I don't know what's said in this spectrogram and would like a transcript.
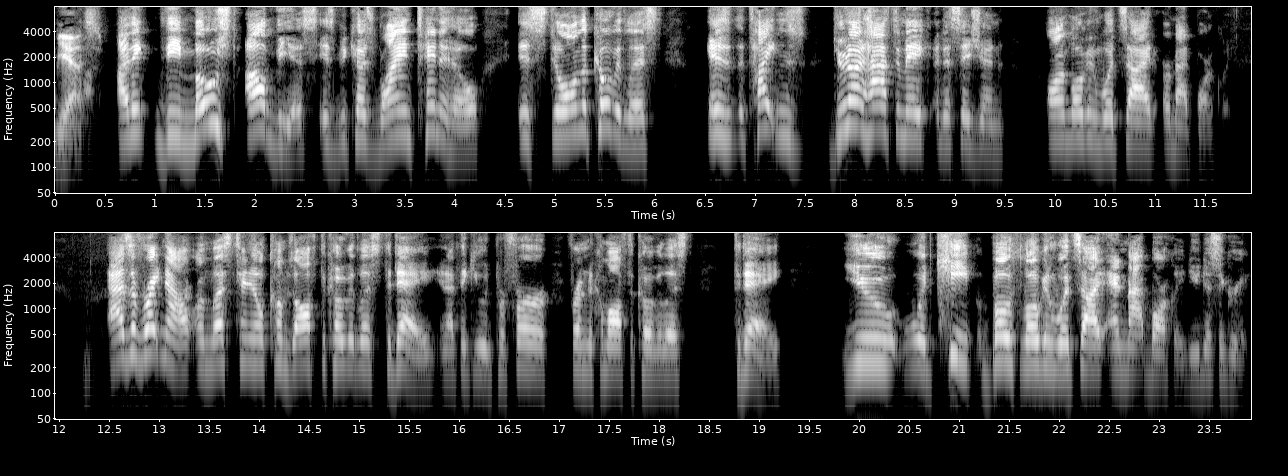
Yes. I think the most obvious is because Ryan Tannehill is still on the COVID list, is the Titans do not have to make a decision on Logan Woodside or Matt Barkley. As of right now, unless Tannehill comes off the COVID list today, and I think you would prefer for him to come off the COVID list today, you would keep both Logan Woodside and Matt Barkley. Do you disagree?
